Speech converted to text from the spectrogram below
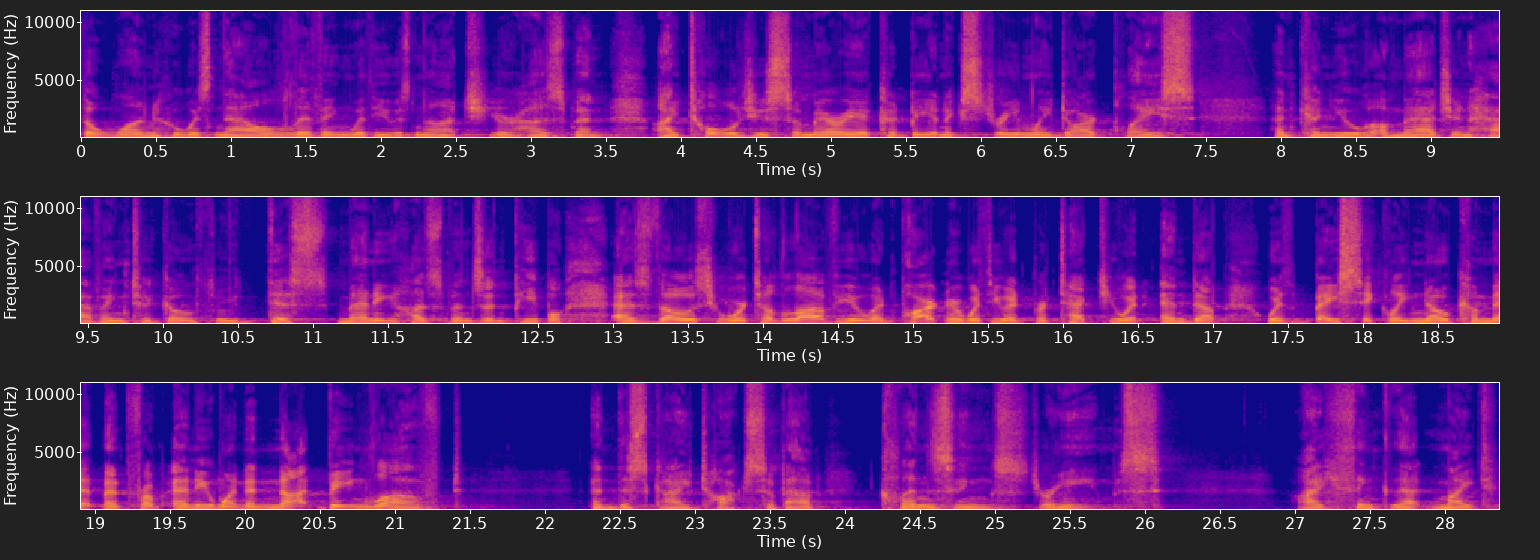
the one who was now living with you as not your husband. I told you Samaria could be an extremely dark place. And can you imagine having to go through this many husbands and people as those who were to love you and partner with you and protect you and end up with basically no commitment from anyone and not being loved? And this guy talks about cleansing streams. I think that might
